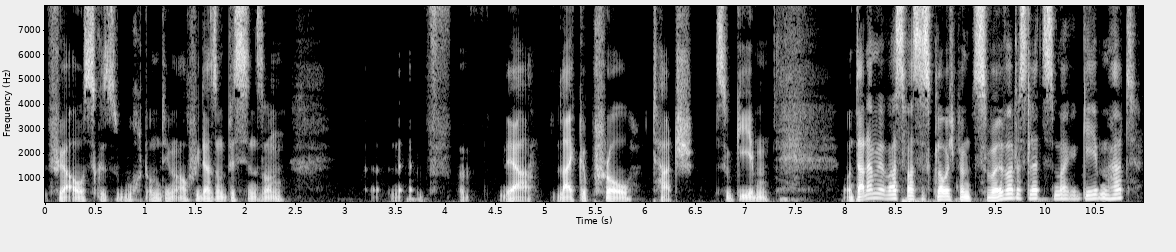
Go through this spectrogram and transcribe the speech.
für ausgesucht, um dem auch wieder so ein bisschen so ein ja, like a Pro Touch zu geben. Und dann haben wir was, was es, glaube ich, beim 12er das letzte Mal gegeben hat,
